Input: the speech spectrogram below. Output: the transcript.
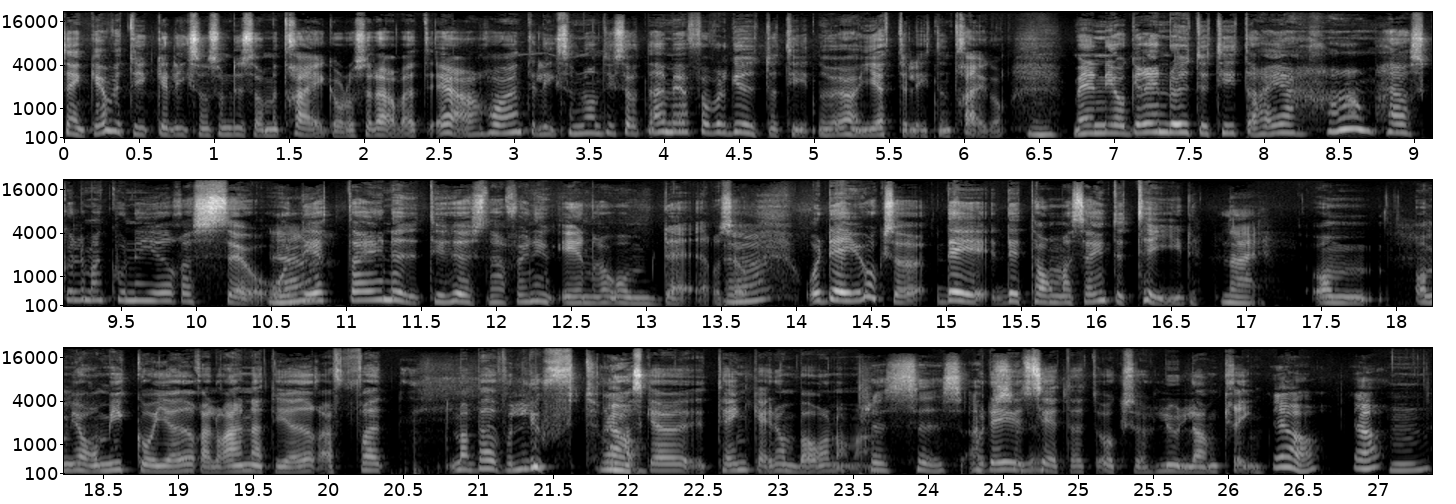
Sen kan jag väl tycka, liksom som du sa med trädgård och sådär, att ja, har jag inte liksom någonting så att nej men jag får väl gå ut och titta, nu har jag en jätteliten trädgård. Mm. Men jag går ändå ut och tittar, jaha, här skulle man kunna göra så och Ja. detta är nu till hösten, här får jag nog ändra om där och så. Ja, Och det är ju också, det, det tar man sig inte tid nej, om, om jag har mycket att göra eller annat att göra för att man behöver luft om Ja. man ska tänka i de banorna. precis. och det är ju ett absolut. sätt att också lulla omkring. Ja, ja. Mm.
